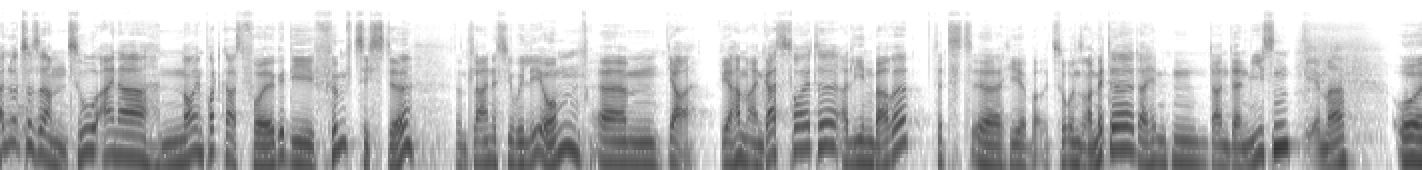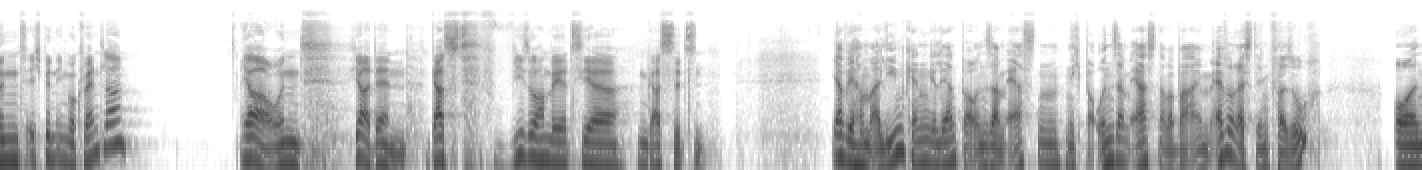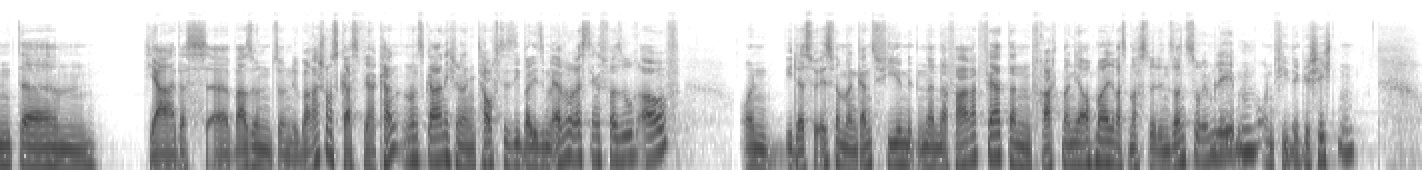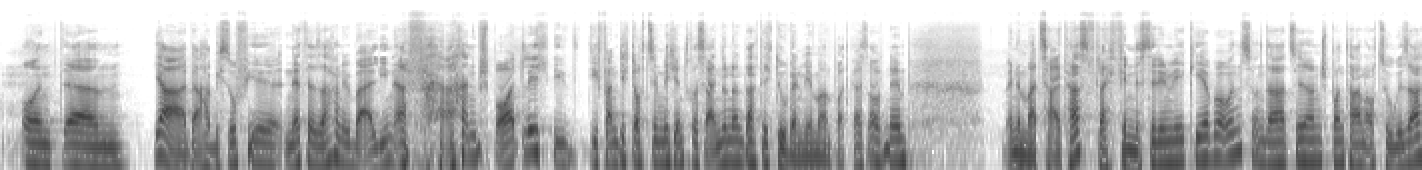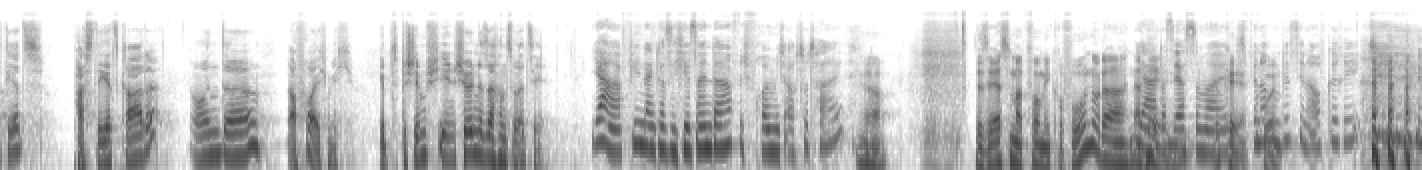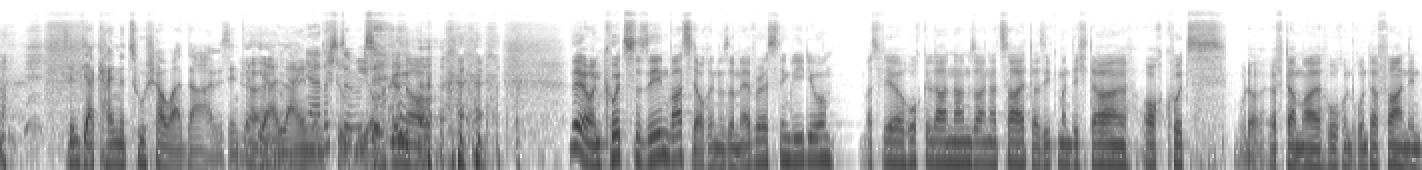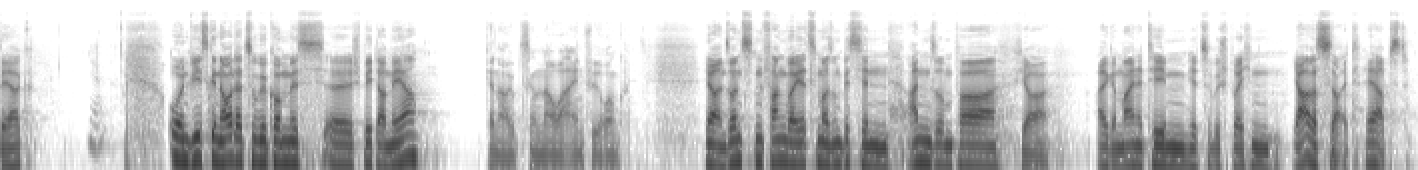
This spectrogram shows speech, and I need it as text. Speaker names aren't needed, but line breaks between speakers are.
Hallo zusammen zu einer neuen Podcast-Folge, die 50. So ein kleines Jubiläum. Ähm, ja, wir haben einen Gast heute, Aline Barre, sitzt äh, hier zu unserer Mitte, da hinten dann Dan Miesen.
Wie immer.
Und ich bin Ingo Quentler. Ja, und ja, Dan, Gast, wieso haben wir jetzt hier einen Gast sitzen?
Ja, wir haben Aline kennengelernt bei unserem ersten, nicht bei unserem ersten, aber bei einem Everesting-Versuch. Und ähm, ja, das äh, war so ein, so ein Überraschungsgast. Wir kannten uns gar nicht und dann tauchte sie bei diesem Everesting-Versuch auf. Und wie das so ist, wenn man ganz viel miteinander Fahrrad fährt, dann fragt man ja auch mal, was machst du denn sonst so im Leben und viele Geschichten. Und ähm, ja, da habe ich so viel nette Sachen über Aline erfahren, sportlich, die, die fand ich doch ziemlich interessant. Und dann dachte ich, du, wenn wir mal einen Podcast aufnehmen, wenn du mal Zeit hast, vielleicht findest du den Weg hier bei uns. Und da hat sie dann spontan auch zugesagt jetzt. Passte jetzt gerade. Und äh, da freue ich mich. Gibt es bestimmt schöne Sachen zu erzählen.
Ja, vielen Dank, dass ich hier sein darf. Ich freue mich auch total.
Ja. Das erste Mal vor Mikrofon oder?
Ach, ja, nee. das erste Mal. Okay, ich bin cool. auch ein bisschen aufgeregt.
sind ja keine Zuschauer da. Wir sind ja, ja hier alleine ja, im Studio.
Stimmt. Genau. nee, und kurz zu sehen war es ja auch in unserem Everesting-Video, was wir hochgeladen haben seinerzeit. Da sieht man dich da auch kurz oder öfter mal hoch und runter fahren den Berg. Und wie es genau dazu gekommen ist, äh, später mehr.
Genau, gibt es eine genaue Einführung.
Ja, ansonsten fangen wir jetzt mal so ein bisschen an, so ein paar, ja, allgemeine Themen hier zu besprechen. Jahreszeit, Herbst.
